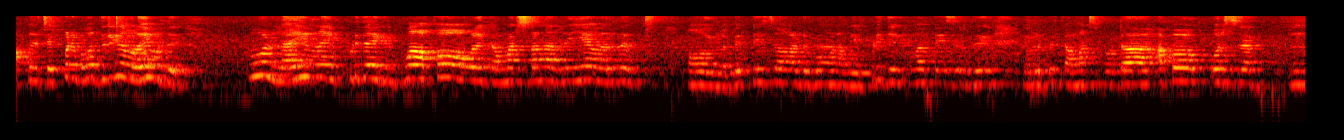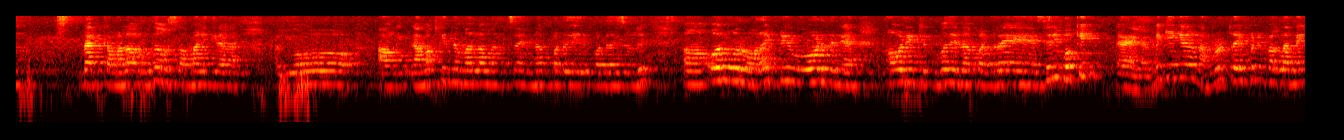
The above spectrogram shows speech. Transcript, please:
அப்போ செக் பண்ணி பார்க்க திடீர்னு நம்ம லைவ் வருது. ஓ லைவ்னா இப்படி தான் இருக்குமா? அப்போ அவங்களுக்கு கமெண்ட்ஸ்லாம் நிறைய வருது. ஓ இவ்வளோ பேர் பேசுவாங்க இருக்கும் நம்ம எப்படி தைரியமாக பேசுறது? இவ்வளோ பேர் கமெண்ட்ஸ் போட்டால் அப்போ ஒரு சில பேட் கமெண்ட்லாம் வரும்போது அவங்க சமாளிக்கிறாங்க. ஐயோ அவங்க நமக்கு இந்த மாதிரிலாம் வந்துச்சா என்ன பண்ணுறது இது பண்ணுறதுன்னு சொல்லிட்டு ஒரு ஒரு வாரம் இப்படியே ஓடுதுங்க. ஓடிட்டு இருக்கும்போது என்ன பண்ணுறேன் சரி ஓகே எல்லாருமே கேட்குறேன் நம்மளும் ட்ரை பண்ணி பார்க்கலாமே.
